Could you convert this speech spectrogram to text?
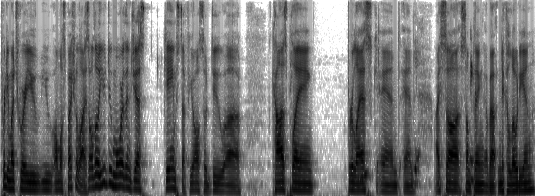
pretty much where you you almost specialize. Although you do more than just game stuff. You also do uh cosplaying burlesque and and i saw something about nickelodeon.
